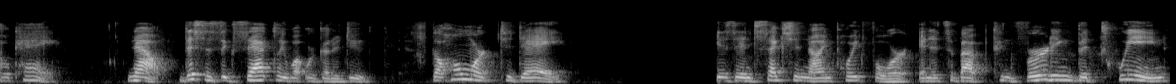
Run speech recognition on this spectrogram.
Okay. Now, this is exactly what we're going to do. The homework today is in section 9.4, and it's about converting between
